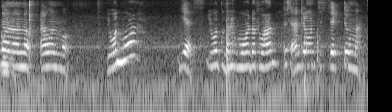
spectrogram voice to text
No, no, no. I want more. You want more? Yes. You want to drink more that one? Just I don't want to stick too much.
